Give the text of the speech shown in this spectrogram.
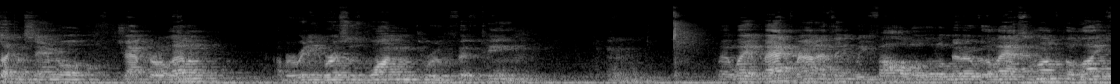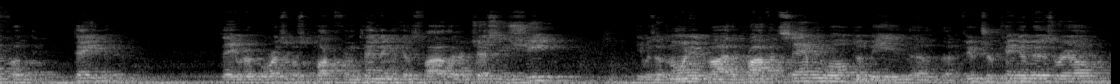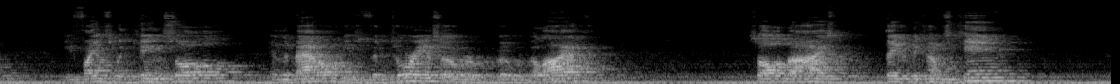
2 Samuel chapter 11. Uh, I'll be reading verses 1 through 15. By way of background, I think we followed a little bit over the last month the life of David. David, of course, was plucked from tending his father Jesse's sheep. He was anointed by the prophet Samuel to be the, the future king of Israel. He fights with King Saul in the battle. He's victorious over, over Goliath. Saul dies. David becomes king.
